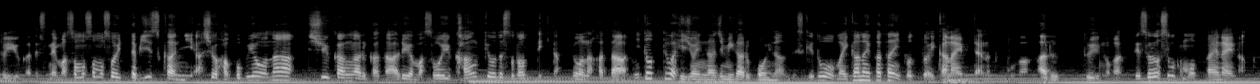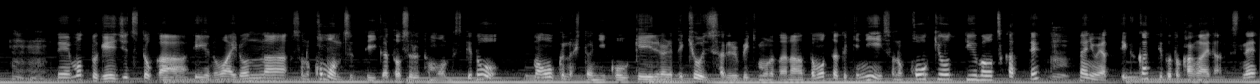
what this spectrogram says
というかですね、まあ、そもそもそういった美術館に足を運ぶような習慣がある方、あるいはまあそういう環境で育ってきたような方にとっては非常に馴染みがある行為なんですけど、まあ、行かない方にとっては行かないみたいなところがあるというのがあって、それはすごくもったいないなと。うんうん、で、もっと芸術とかっていうのはいろんな、そのコモンズって言い方をすると思うんですけど、まあ多くの人にこう受け入れられて享受されるべきものだなと思った時に、その公共っていう場を使って何をやっていくかっていうことを考えたんですね。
